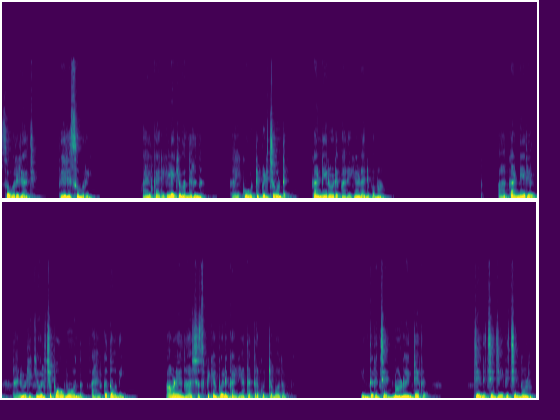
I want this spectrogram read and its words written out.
സോറി രാജി വെരി സോറി. അയാൾ കരികിലേക്ക് വന്നിരുന്ന് കൈ കൂട്ടിപ്പിടിച്ചുകൊണ്ട് കണ്ണീരോടെ പറയുകയാണ് അനുപമ. ആ കണ്ണീരിൽ താൻ ഉരുക്കി ഒലിച്ചു പോകുമോ എന്ന് അയാൾക്ക് തോന്നി. അവളെ ഒന്ന് ആശ്വസിപ്പിക്കാൻ പോലും കഴിയാത്തത്ര കുറ്റബോധം എന്തൊരു ജന്മമാണോ എന്റേത് ജനിച്ച് ജീവിച്ചിന്നോളം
